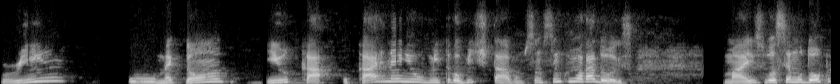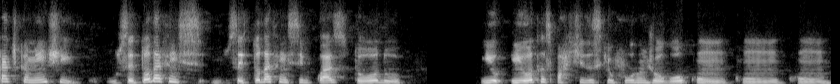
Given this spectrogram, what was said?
o Ryan, o McDonald e o, Ka o Carner e o Mitrovic estavam. São cinco jogadores. Mas você mudou praticamente o setor defensivo, setor defensivo quase todo, e em outras partidas que o Fulham jogou com, com, com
